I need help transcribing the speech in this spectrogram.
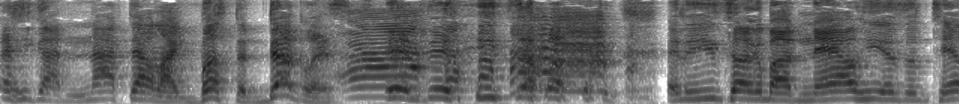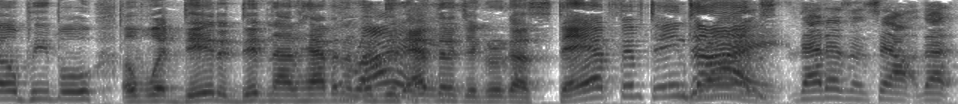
and he got knocked out like Buster Douglas. And ah. then he's and then you talk about now he has to tell people of what did and did not happen. And Right. then after that, your girl got stabbed fifteen times. Right. That doesn't sound that.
